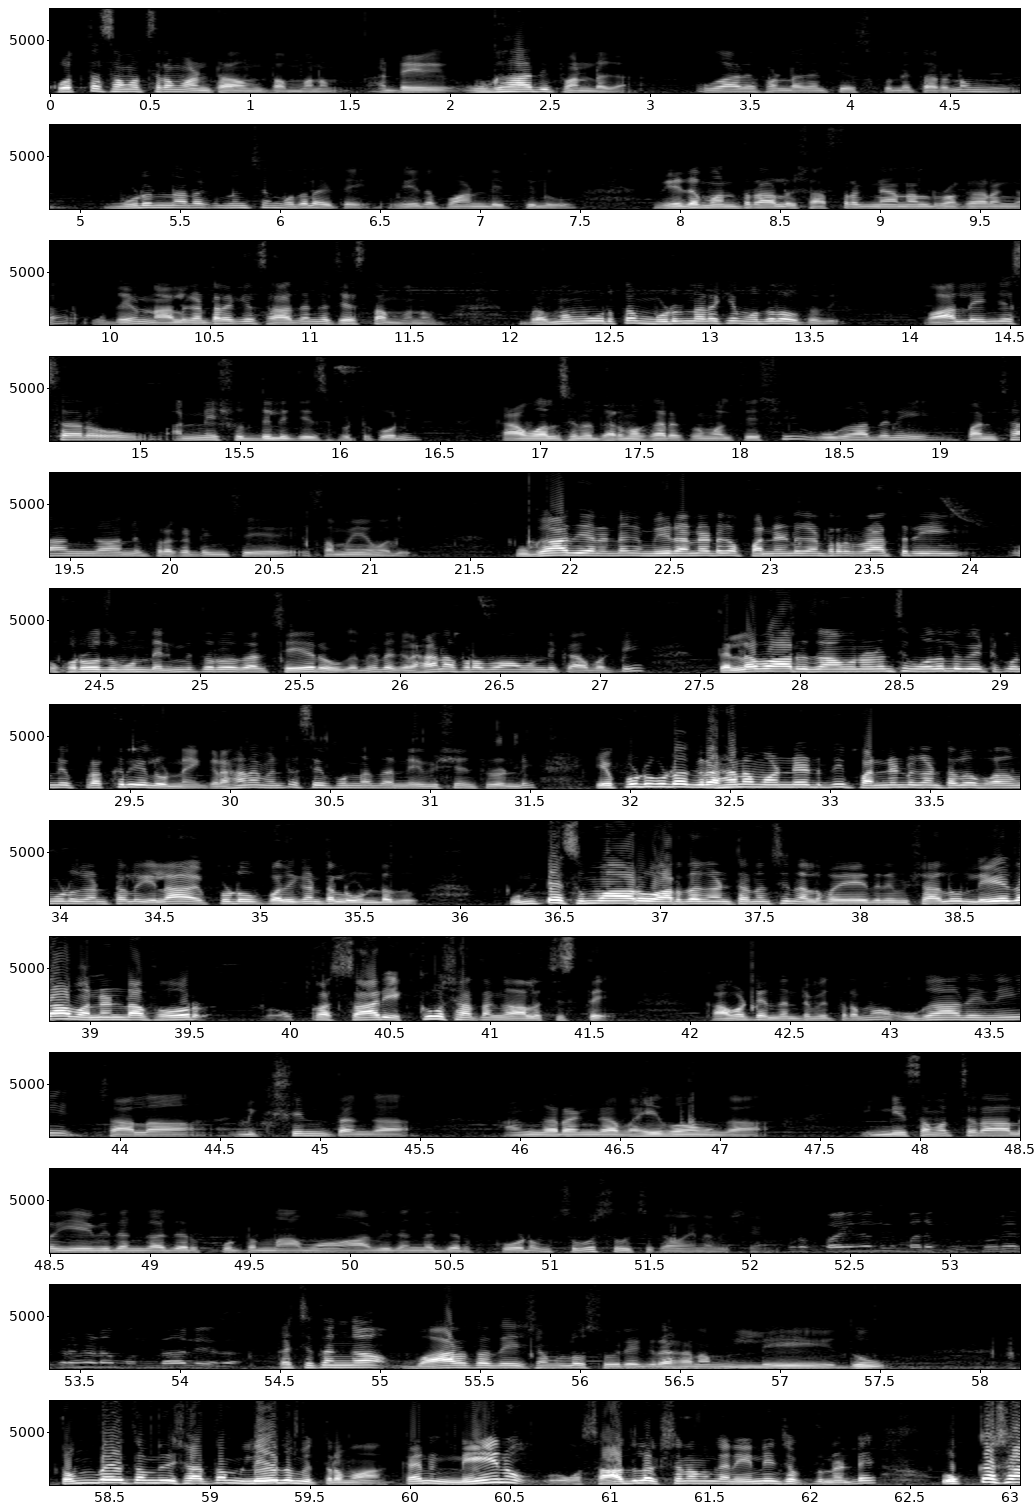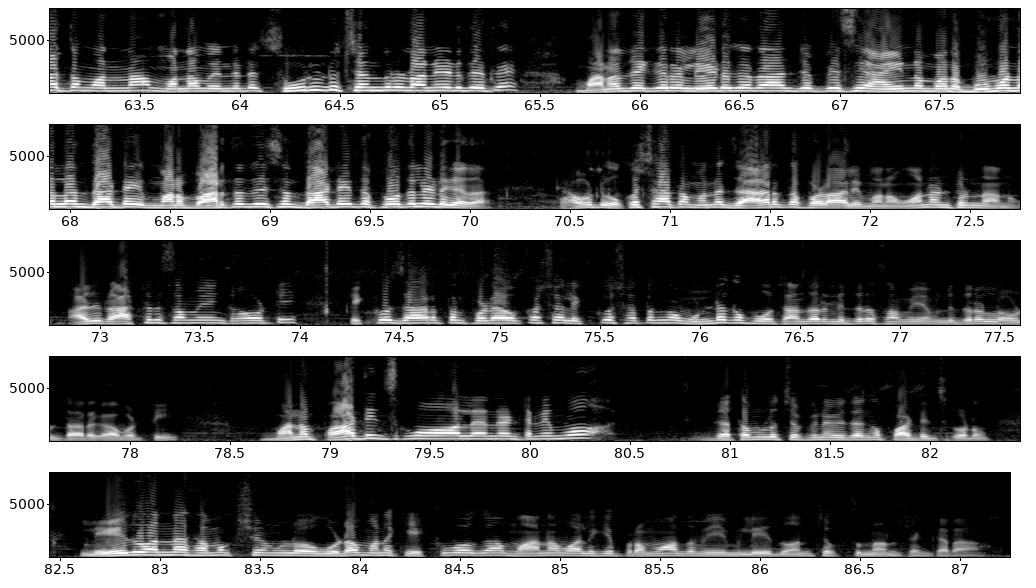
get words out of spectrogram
కొత్త సంవత్సరం అంటూ ఉంటాం మనం. అంటే ఉగాది పండగ. ఉగాది పండగను చేసుకునే తరుణం మూడున్నర నుంచే మొదలవుతాయి. వేద పాండిత్యులు వేద మంత్రాలు శాస్త్రజ్ఞానాల ప్రకారంగా ఉదయం నాలుగు గంటలకే సహజంగా చేస్తాం మనం. బ్రహ్మముహూర్తం మూడున్నరకే మొదలవుతుంది. వాళ్ళు ఏం చేస్తారు అన్ని శుద్ధిలు చేసి పెట్టుకొని కావాల్సిన ధర్మ కార్యక్రమాలు చేసి ఉగాదిని పంచాంగాన్ని ప్రకటించే సమయం అది. ఉగాది అనగా మీరు అన్నట్టుగా పన్నెండు గంటల రాత్రి ఒకరోజు ముందు ఎనిమిది రోజు అది చేయరు. ఎందుకంటే గ్రహణ ప్రభావం ఉంది కాబట్టి తెల్లవారుజామున నుంచి మొదలు పెట్టుకునే ప్రక్రియలు ఉన్నాయి. గ్రహణం ఎంతసేపు ఉన్నది అనే విషయం చూడండి. ఎప్పుడు కూడా గ్రహణం అనేది పన్నెండు గంటలు పదమూడు గంటలు ఇలా ఎప్పుడు పది గంటలు ఉండదు. ఉంటే సుమారు అర్ధ గంట నుంచి నలభై ఐదు నిమిషాలు లేదా వన్ అండ్ హాఫ్ అవర్ ఒక్కసారి ఎక్కువ శాతంగా ఆలోచిస్తే. కాబట్టి ఏంటంటే మిత్రమా ఉగాదిని చాలా నిక్షింతంగా అంగరంగ వైభవంగా ఇన్ని సంవత్సరాలు ఏ విధంగా జరుపుకుంటున్నామో ఆ విధంగా జరుపుకోవడం శుభసూచకమైన విషయం. ఫైనలీ మనకి సూర్యగ్రహణం ఉందా లేదా? ఖచ్చితంగా భారతదేశంలో సూర్యగ్రహణం లేదు. తొంభై తొమ్మిది శాతం లేదు మిత్రమా? కానీ నేను ఒక సాధు లక్షణంగా నేనేం చెప్తున్నంటే ఒక్క శాతం అన్నా మనం ఏంటంటే సూర్యుడు చంద్రుడు అనేది అయితే మన దగ్గర లేడు కదా అని చెప్పేసి ఆయన మన భూమండలం దాటే మన భారతదేశం దాటైతే పోతలేడు కదా. కాబట్టి ఒక శాతం అన్న జాగ్రత్త పడాలి మనం అని అంటున్నాను. అది రాత్రి సమయం కాబట్టి ఎక్కువ జాగ్రత్తలు పడే అవకాశాలు ఎక్కువ శాతంగా ఉండకపోవచ్చు. అందరూ నిద్ర సమయం నిద్రలో ఉంటారు కాబట్టి మనం పాటించుకోవాలి అని అంటేనేమో గతంలో చెప్పిన విధంగా పాటించుకోవడం. లేదు అన్న సమక్షంలో కూడా మనకి ఎక్కువగా మానవాళికి ప్రమాదం ఏమీ లేదు అని చెప్తున్నాను శంకర.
